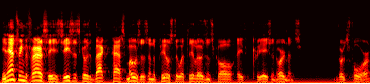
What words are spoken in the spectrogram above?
In answering the Pharisees, Jesus goes back past Moses and appeals to what theologians call a creation ordinance. Verse 4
